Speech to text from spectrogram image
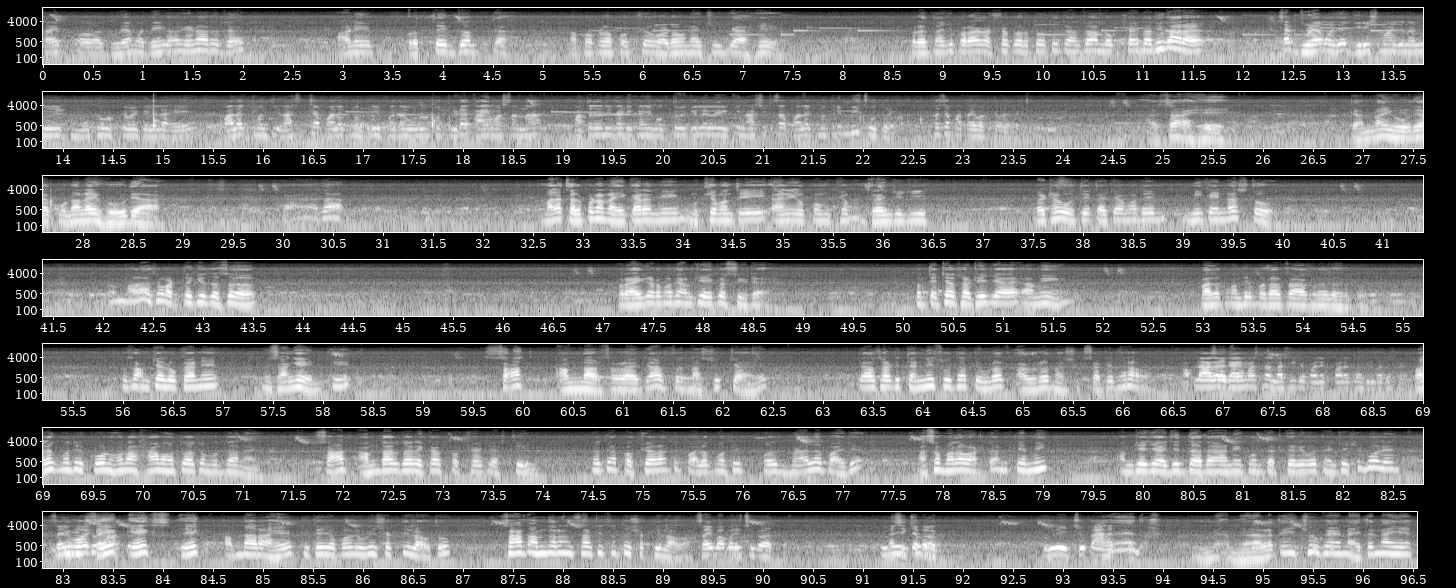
साहेब अ, धुळ्यामध्ये त्या येणारच आहेत. आणि प्रत्येकजण त्या आपापला पक्ष वाढवण्याची जी आहे प्रयत्नाची पराकाष्ठा करतो ती त्यांचा लोकशाहीत अधिकार आहे. साहेब धुळ्यामध्ये गिरीश महाजनांनी एक मोठं वक्तव्य केलेलं आहे. पालकमंत्री नाशिकच्या पालकमंत्री पदावरून तो क्रीडा कायम असताना मात्र त्यांनी त्या ठिकाणी वक्तव्य केलेलं आहे की नाशिकचा पालकमंत्री मीच होतोय. कसं पाहताय वक्तव्य असं आहे. त्यांनाही होऊ द्या कुणालाही होऊ द्या. काय आता मला कल्पना नाही कारण मी मुख्यमंत्री आणि उपमुख्यमंत्र्यांची जी बैठक होते त्याच्यामध्ये मी काही नसतो. मला असं वाटतं की जसं रायगडमध्ये आमची एकच सीट आहे. पण त्याच्यासाठी जे आहे आम्ही पालकमंत्रीपदाचा आग्रह धरतो. तसं आमच्या लोकांनी मी सांगेन की सात आमदार सगळ्यात जास्त नाशिकचे आहेत त्यासाठी त्यांनीसुद्धा तेवढाच आग्रह नाशिकसाठी धरावा. आपला आग्रह कायम असणार नाशिकच्या पालक पालकमंत्री पालकमंत्री कोण होणार हा महत्त्वाचा मुद्दा नाही. सात आमदार जर एकाच पक्षाचे असतील तर त्या पक्षाला ते पालकमंत्री पद मिळालं पाहिजे असं मला वाटतं. आणि ते मी आमचे जे अजितदादा आणि कोण तटकरे व त्यांच्याशी बोलेन. एक एक एक आमदार आहे तिथे आपण एवढी शक्ती लावतो. सात आमदारांसाठी सुद्धा शक्ती लावा. साहेब आपण इच्छुक आहात तुम्ही इच्छुक आहात. मिळाला तर इच्छुक आहे नाही तर नाही आहे.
